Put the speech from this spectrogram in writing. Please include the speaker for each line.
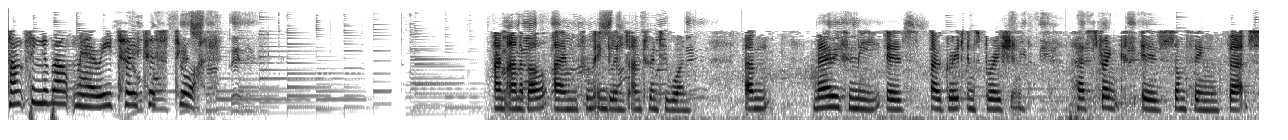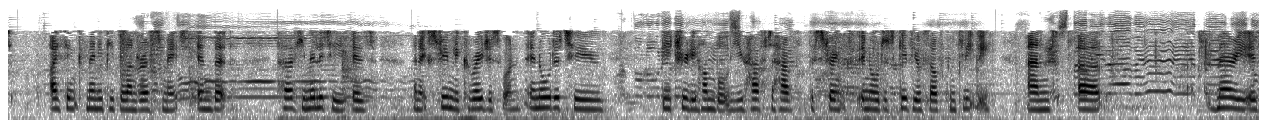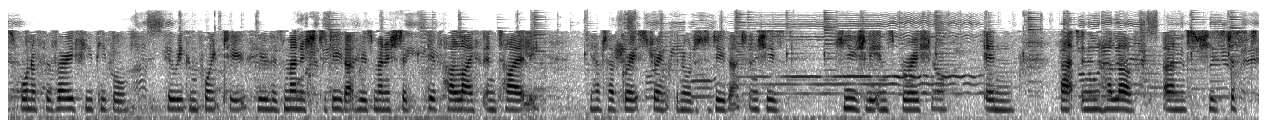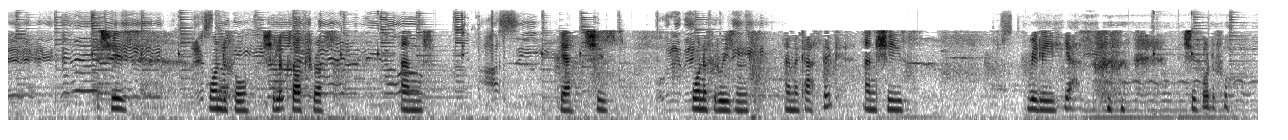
Speaker 1: something about Mary Totus Tuus.
Speaker 2: I'm Annabel. I'm from England. I'm 21. Um, Mary for me is a great inspiration. Her strength is something that I think many people underestimate, in that her humility is an extremely courageous one. In order to be truly humble, you have to have the strength in order to give yourself completely. And uh, Mary is one of the very few people who we can point to who has managed to do that, who has managed to give her life entirely. You have to have great strength in order to do that, and she's hugely inspirational in that and in her love. And she's just, she's wonderful. She looks after us, and yeah, she's one of the reasons I'm a Catholic, and she's really, yes, she's wonderful.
